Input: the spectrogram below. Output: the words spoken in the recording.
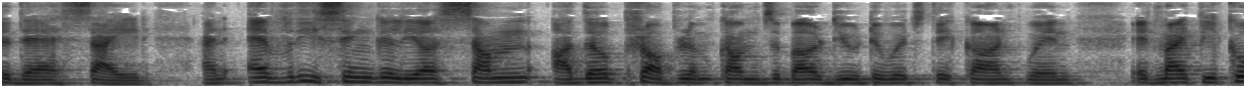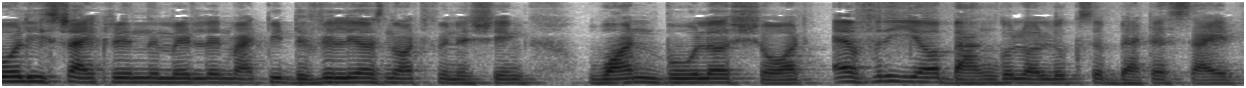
to their side and every single year some other problem comes about due to which they can't win. It might be Kohli striker in the middle, it might be De Villiers not finishing, one bowler short. Every year Bangalore looks a better side.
